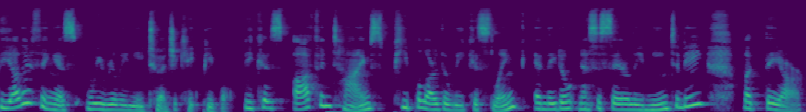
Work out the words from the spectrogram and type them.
The other thing is we really need to educate people because oftentimes people are the weakest link and they don't necessarily mean to be, but they are.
